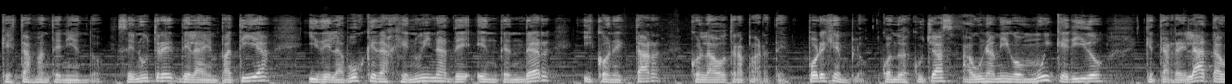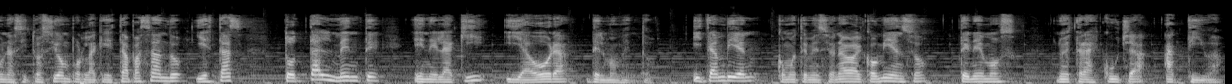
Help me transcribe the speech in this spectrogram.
que estás manteniendo. Se nutre de la empatía y de la búsqueda genuina de entender y conectar con la otra parte. Por ejemplo, cuando escuchas a un amigo muy querido que te relata una situación por la que está pasando y estás totalmente en el aquí y ahora del momento. Y también, como te mencionaba al comienzo, tenemos nuestra escucha activa,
